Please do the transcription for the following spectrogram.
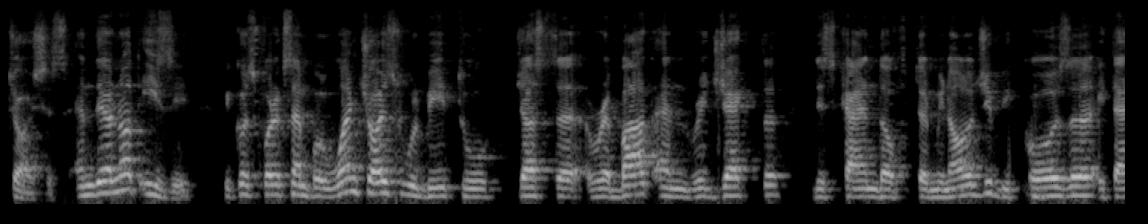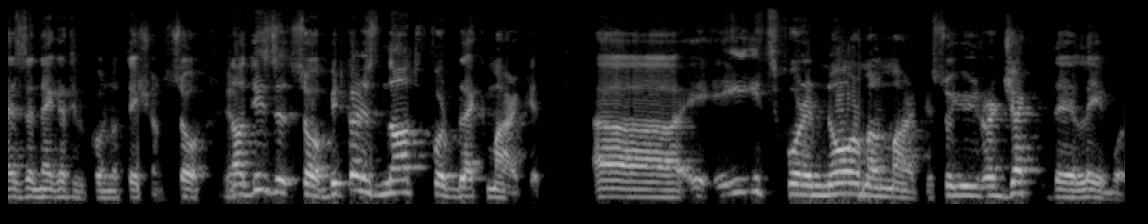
choices, and they are not easy because, for example, one choice will be to just uh, rebut and reject this kind of terminology because uh, it has a negative connotation. So yeah. now this is so Bitcoin is not for black market. Uh, it's for a normal market. So you reject the label.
